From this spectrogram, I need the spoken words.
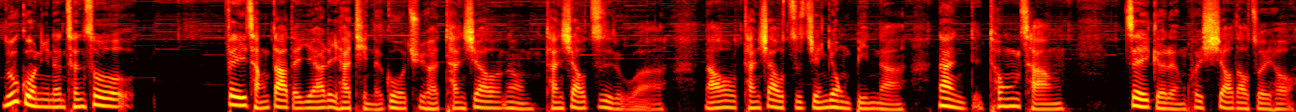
如果你能承受。非常大的压力还挺得过去，还谈笑那种谈笑自如啊，然后谈笑之间用兵啊，那你通常这个人会笑到最后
